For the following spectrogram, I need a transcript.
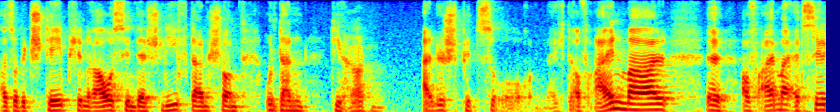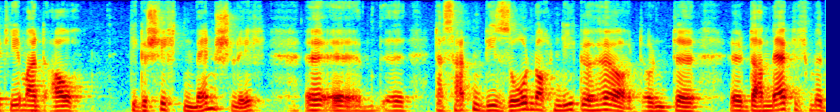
also mit Stäbchen rausziehen, der schlief dann schon und dann, die hörten alle spitze Ohren. Nicht? Auf, einmal, äh, auf einmal erzählt jemand auch die Geschichten menschlich, äh, äh, das hatten die so noch nie gehört. Und äh, da merke ich mir,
